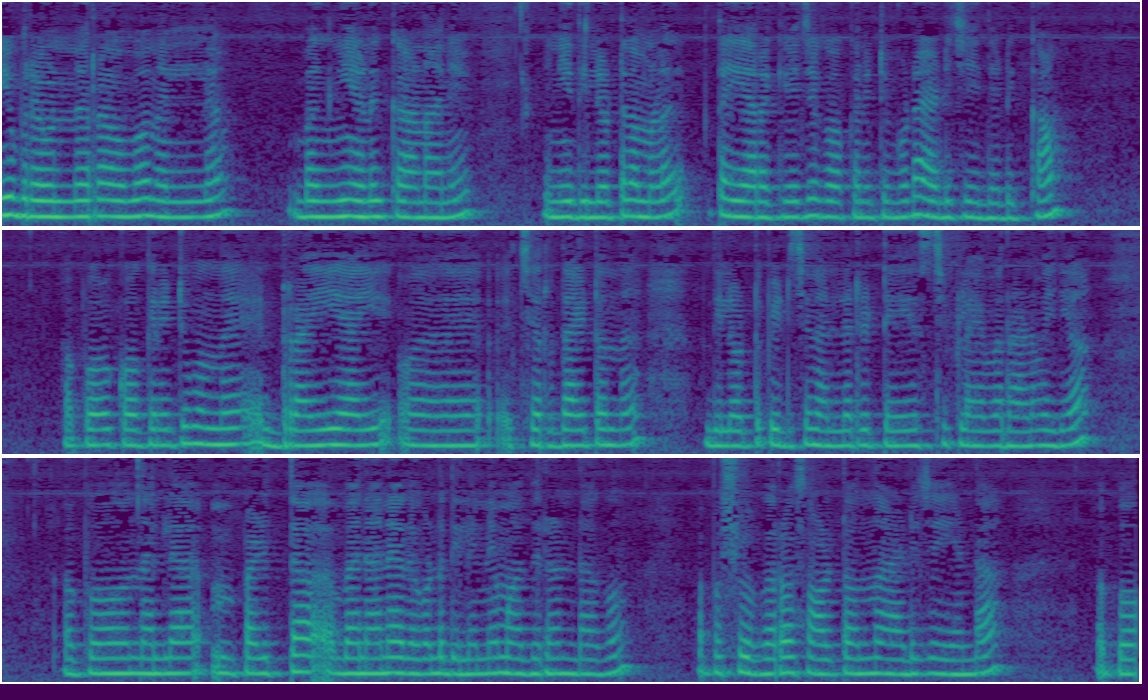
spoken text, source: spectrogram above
ഈ ബ്രൗൺ നിറാവുമ്പോൾ നല്ല ഭംഗിയാണ് കാണാൻ ഇനി ഇതിലോട്ട് നമ്മൾ തയ്യാറാക്കി വെച്ച കോക്കനറ്റും കൂടെ ആഡ് ചെയ്തെടുക്കാം. അപ്പോൾ കോക്കനറ്റും ഒന്ന് ഡ്രൈ ആയി ചെറുതായിട്ടൊന്ന് ഇതിലോട്ട് പിടിച്ച് നല്ലൊരു ടേസ്റ്റ് ഫ്ലേവറാണ് വരിക. അപ്പോൾ നല്ല പഴുത്ത ബനാന ആയതുകൊണ്ട് ഇതിൽ തന്നെ മധുരം ഉണ്ടാകും. അപ്പോൾ ഷുഗറോ സോൾട്ടോ ഒന്നും ആഡ് ചെയ്യണ്ട. അപ്പോൾ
